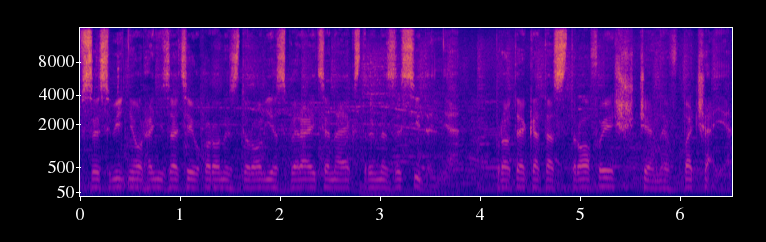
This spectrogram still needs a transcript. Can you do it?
Всесвітня організація охорони здоров'я збирається на екстрене засідання, проте катастрофи ще не вбачає.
